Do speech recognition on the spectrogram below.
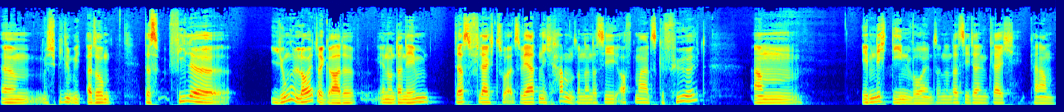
ähm, spiegelt mich, also, dass viele junge Leute gerade in Unternehmen das vielleicht so als Wert nicht haben, sondern dass sie oftmals gefühlt ähm, eben nicht dienen wollen, sondern dass sie dann gleich keine Ahnung,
